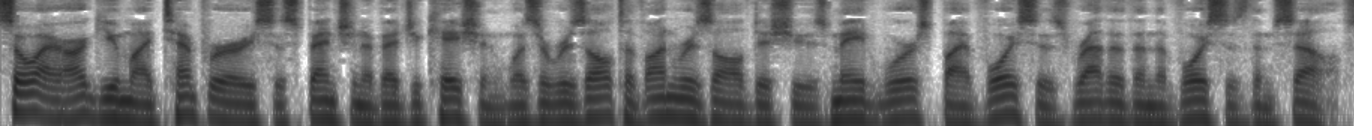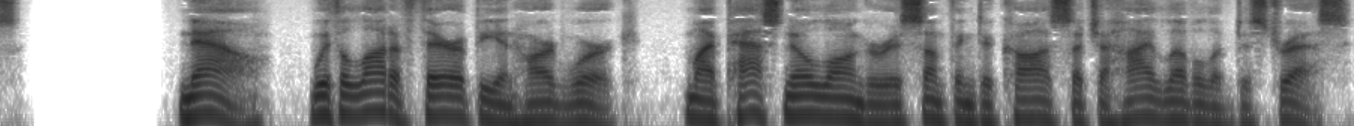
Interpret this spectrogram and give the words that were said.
So I argue my temporary suspension of education was a result of unresolved issues made worse by voices rather than the voices themselves. Now, with a lot of therapy and hard work, my past no longer is something to cause such a high level of distress,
